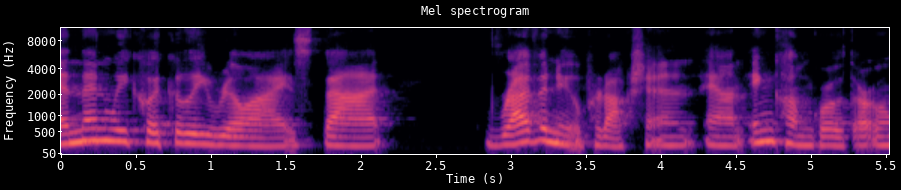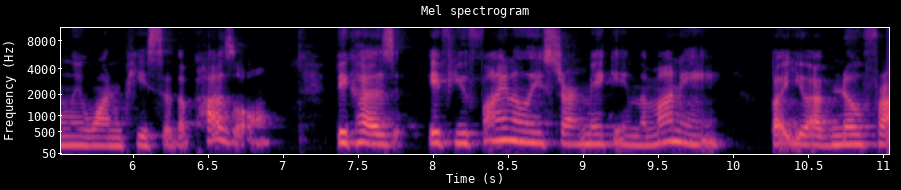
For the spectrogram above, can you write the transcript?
And then we quickly realize that revenue production and income growth are only one piece of the puzzle. Because if you finally start making the money, but you have no fr-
